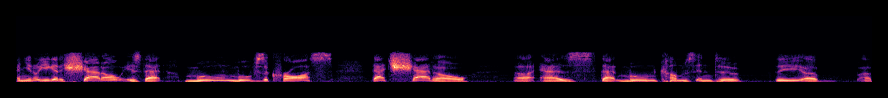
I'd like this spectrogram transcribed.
And you know, you get a shadow is that moon moves across. That shadow as that moon comes into the uh, uh,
